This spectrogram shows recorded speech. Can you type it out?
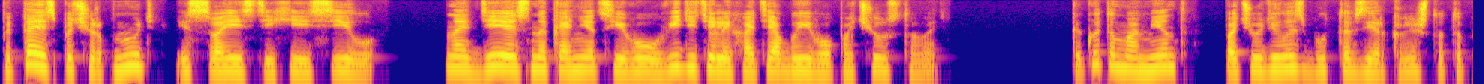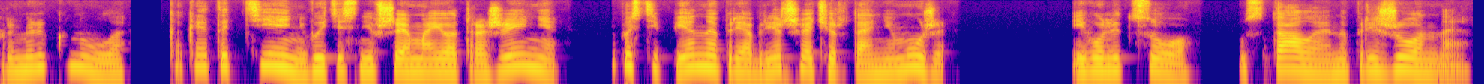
пытаясь почерпнуть из своей стихии силу, надеясь, наконец, его увидеть или хотя бы его почувствовать. В какой-то момент почудилось, будто в зеркале что-то промелькнуло, какая-то тень, вытеснившая мое отражение и постепенно приобретшая очертания мужа. Его лицо, усталая, напряженная.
